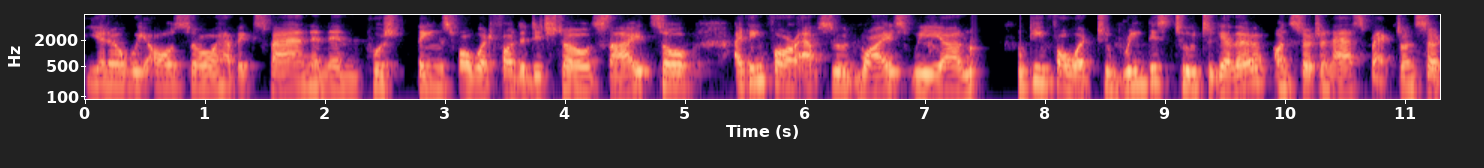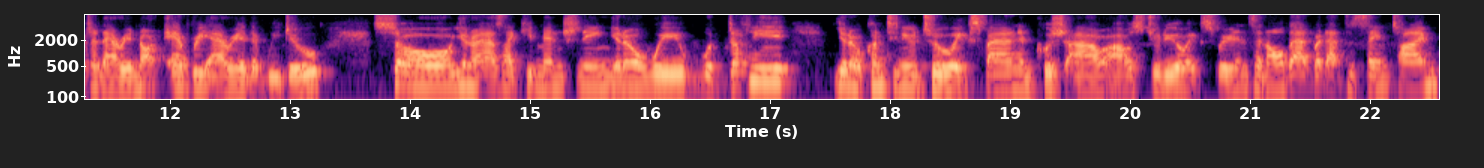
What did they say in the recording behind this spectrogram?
you know we also have expand and then push things forward for the digital side. So i think for absolute wise we are looking forward to bring these two together on certain aspects on certain area not every area that we do so you know as i keep mentioning you know we would definitely you know continue to expand and push our our studio experience and all that but at the same time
